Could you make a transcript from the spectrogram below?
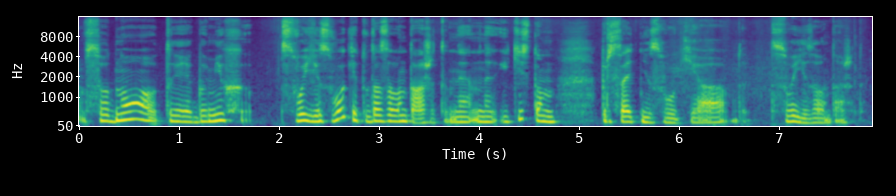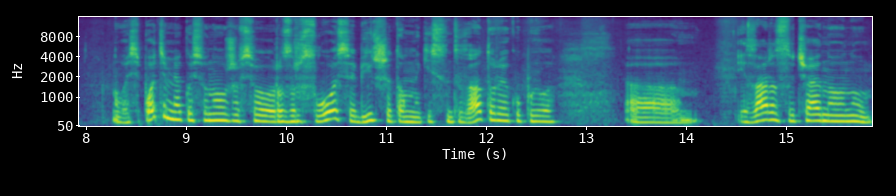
все одно ти якби міг свої звуки туди завантажити. Не не якісь там присетні звуки, а свої завантажити. Ну, ось Потім якось воно вже все розрослося, більше там якісь синтезатори я купила. Е, І зараз, звичайно, ну.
